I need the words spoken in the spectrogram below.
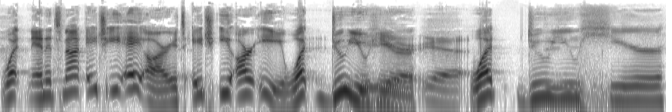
what and it's not H E A R, it's H E R E. What do you hear? Yeah. What do you hear?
